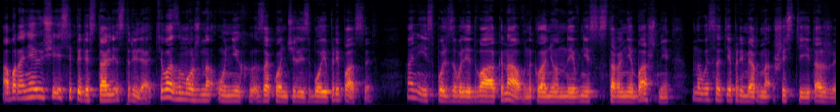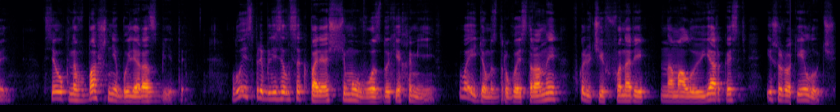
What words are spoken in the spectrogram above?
Обороняющиеся перестали стрелять. Возможно, у них закончились боеприпасы. Они использовали два окна в наклоненной вниз стороне башни на высоте примерно шести этажей. Все окна в башне были разбиты. Луис приблизился к парящему в воздухе хмии. Войдем с другой стороны, включив фонари на малую яркость и широкий луч.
